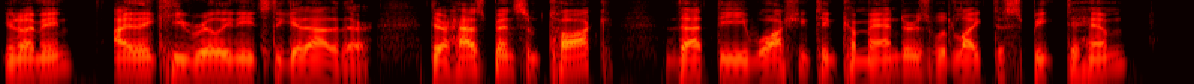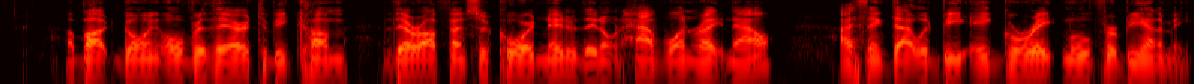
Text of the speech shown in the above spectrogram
You know what I mean? I think he really needs to get out of there. There has been some talk that the Washington Commanders would like to speak to him about going over there to become their offensive coordinator. They don't have one right now. I think that would be a great move for Bieniemy.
